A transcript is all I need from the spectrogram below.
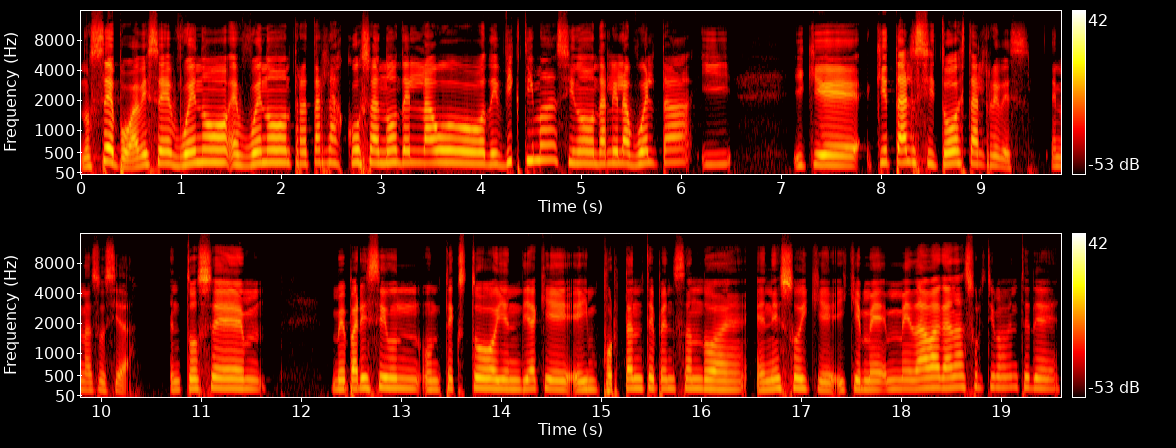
no sé, pues a veces es bueno, es bueno tratar las cosas no del lado de víctima, sino darle la vuelta y, y que qué tal si todo está al revés en la sociedad. Entonces, me parece un, un, texto hoy en día que es importante pensando en, eso y que, y que me, me, daba ganas últimamente de,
